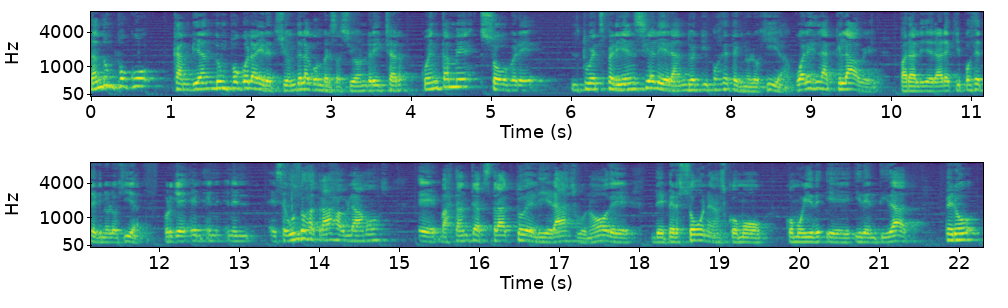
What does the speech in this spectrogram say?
Dando un poco, cambiando un poco la dirección de la conversación, Richard, cuéntame sobre tu experiencia liderando equipos de tecnología. ¿Cuál es la clave para liderar equipos de tecnología? Porque en, segundos atrás hablamos eh, bastante abstracto de liderazgo, ¿no? de, de personas como, como eh, identidad. Pero,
